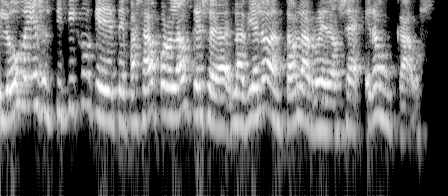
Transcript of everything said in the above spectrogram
Y luego veías el típico que te pasaba por el lado que se le había levantado la rueda. O sea, era un caos.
